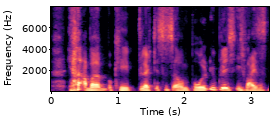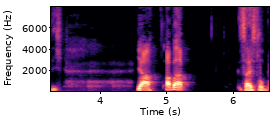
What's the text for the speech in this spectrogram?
ja, aber okay, vielleicht ist es auch in Polen üblich, ich weiß es nicht. Ja, aber sei es drum.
